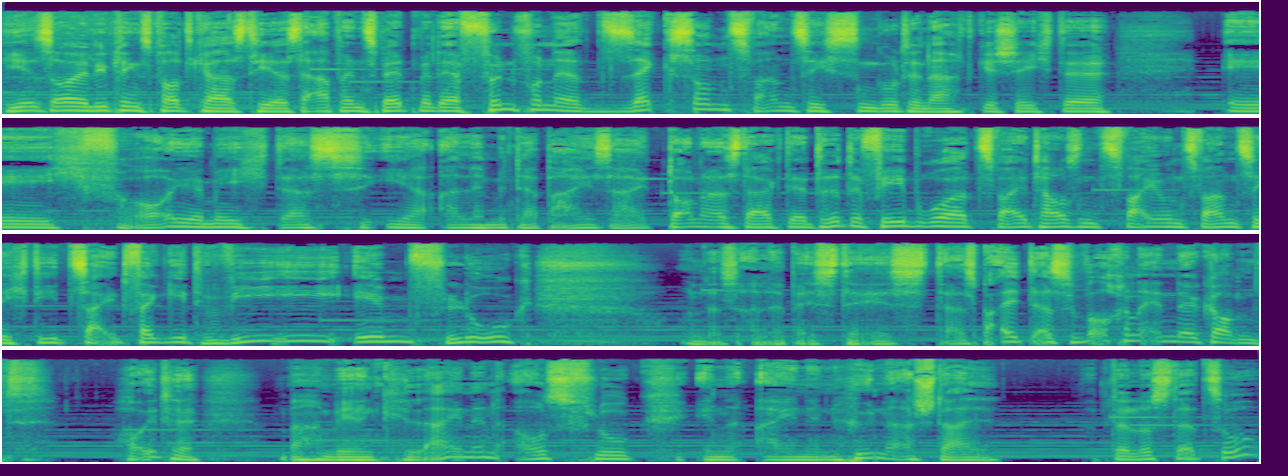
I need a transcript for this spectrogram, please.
Hier ist euer Lieblingspodcast. Hier ist Ab ins Bett mit der 526. Gute Nacht Geschichte. Ich freue mich, dass ihr alle mit dabei seid. Donnerstag, der 3. Februar 2022. Die Zeit vergeht wie im Flug. Und das Allerbeste ist, dass bald das Wochenende kommt. Heute machen wir einen kleinen Ausflug in einen Hühnerstall. Habt ihr Lust dazu?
